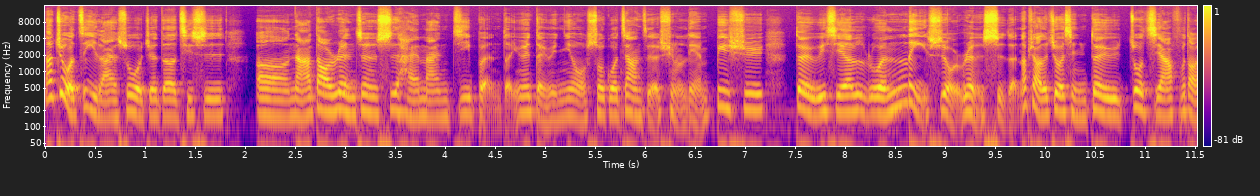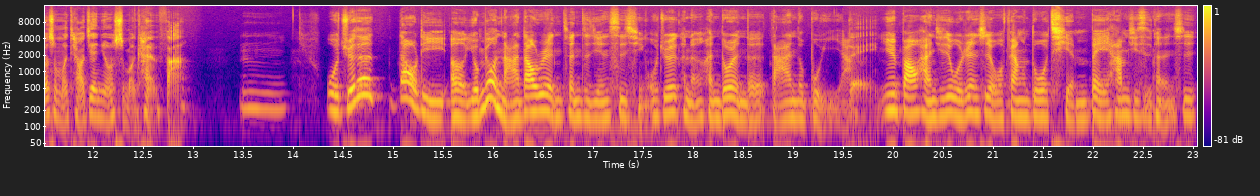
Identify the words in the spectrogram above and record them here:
那就我自己来说，我觉得其实呃拿到认证是还蛮基本的，因为等于你有受过这样子的训练，必须对于一些伦理是有认识的。那不晓得就是你对于做职涯辅导有什么条件？你有什么看法？嗯，我觉得到底呃有没有拿到认证这件事情，我觉得可能很多人的答案都不一样。对，因为包含其实我认识有非常多前辈，他们其实可能是。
